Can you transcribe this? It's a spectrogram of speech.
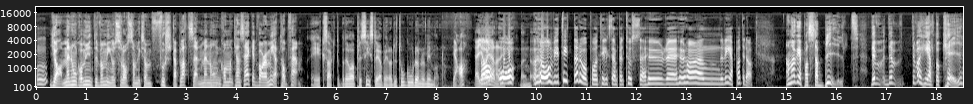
Mm. Ja, men hon kommer ju inte vara med och slåss om liksom första platsen men hon kommer, kan säkert vara med topp fem. Exakt, det var precis det jag menade. Du tog orden ur min mun. Ja, jag gör gärna det. och om, Mm. om vi tittar då på till exempel Tusse, hur, eh, hur har han repat idag? Han har repat stabilt. Det, det, det var helt okej,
